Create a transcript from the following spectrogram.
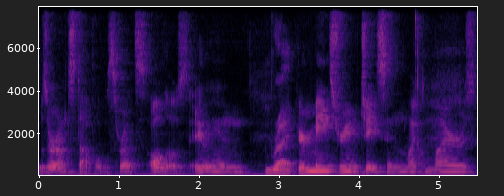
Those are unstoppable threats. All those Alien, Right. your mainstream Jason, Michael Myers.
